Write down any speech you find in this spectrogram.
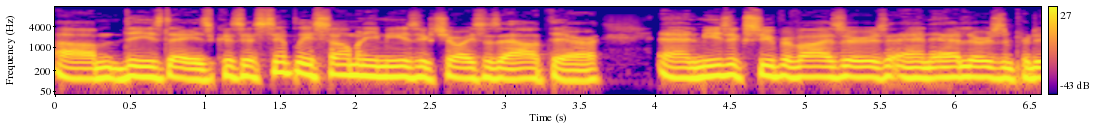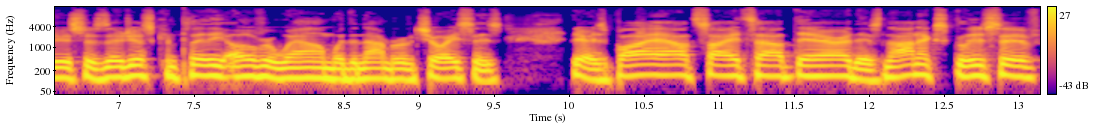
um, these days because there's simply so many music choices out there. And music supervisors and editors and producers, they're just completely overwhelmed with the number of choices. There's buyout sites out there, there's non exclusive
